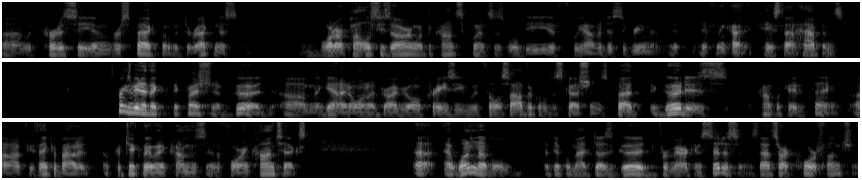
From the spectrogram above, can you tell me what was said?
uh, with courtesy and respect, but with directness, what our policies are and what the consequences will be if we have a disagreement, if, if in case that happens. This brings me to the, the question of good. Um, again, I don't want to drive you all crazy with philosophical discussions, but good is a complicated thing uh, if you think about it, particularly when it comes in a foreign context. Uh, at one level, a diplomat does good for American citizens. That's our core function,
